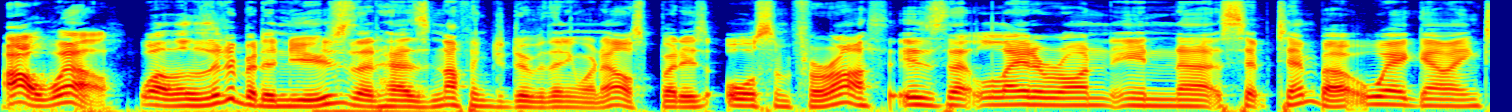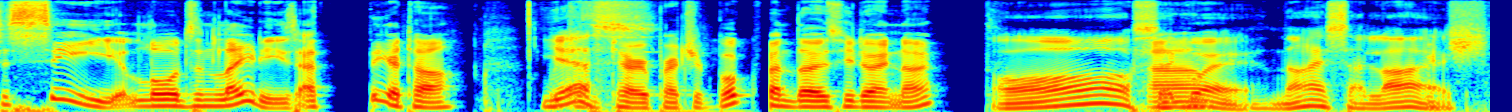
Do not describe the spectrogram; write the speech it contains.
Oh well, well, a little bit of news that has nothing to do with anyone else, but is awesome for us, is that later on in uh, September we're going to see Lords and Ladies at theatre. Yes, Terry Pratchett book. For those who don't know, Oh, segue. nice. I like.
